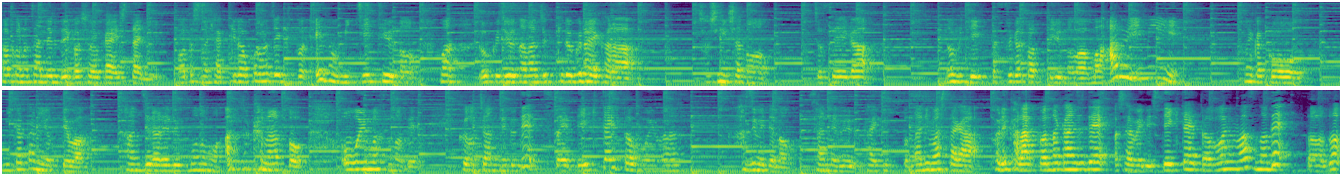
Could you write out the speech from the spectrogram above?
まあ、このチャンネルでご紹介したり私の100キロプロジェクトへの道っていうのを、まあ、6070キロぐらいから初心者の女性が伸びていった姿っていうのは、まあ、ある意味なんかこう見方によっては感じられるものもあるのかなと思いますのでこのチャンネルで伝えていきたいと思います。初めてのチャンネル解説となりましたがこれからこんな感じでおしゃべりしていきたいと思いますのでどうぞよ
